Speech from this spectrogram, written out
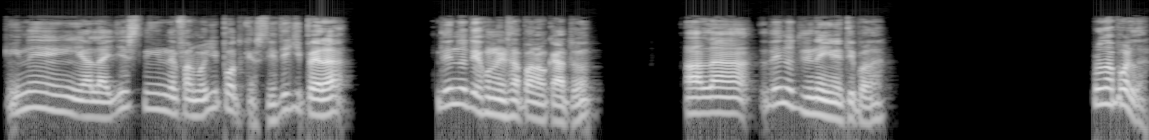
είναι οι αλλαγές στην εφαρμογή podcast. Γιατί εκεί πέρα δεν είναι ότι έχουν έρθει πάνω κάτω, αλλά δεν είναι ότι δεν έγινε τίποτα. Πρώτα απ' όλα,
